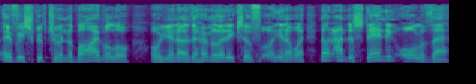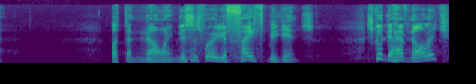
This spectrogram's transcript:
every scripture in the Bible or, or you know, the homiletics of, or, you know, not understanding all of that, but the knowing. This is where your faith begins. It's good to have knowledge.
